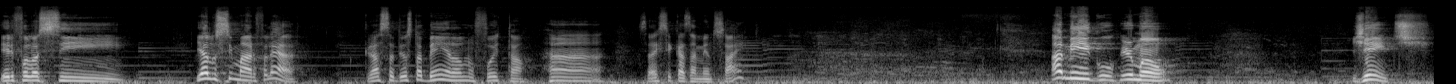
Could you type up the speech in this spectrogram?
Ele falou assim: E a Lucimar? Eu falei: Ah, graças a Deus está bem, ela não foi e tal. Ah, será que esse casamento sai? Amigo, irmão. Gente,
